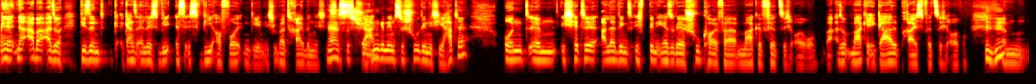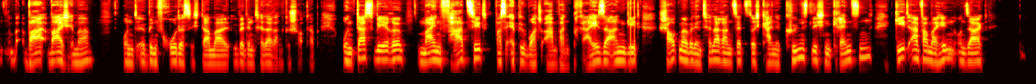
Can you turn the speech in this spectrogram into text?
Äh, na, aber also, die sind ganz ehrlich, wie, es ist wie auf Wolken gehen. Ich übertreibe nicht. Ja, es ist, ist der angenehmste Schuh, den ich je hatte. Und ähm, ich hätte allerdings, ich bin eher so der Schuhkäufer, Marke 40 Euro. Also Marke egal, Preis 40 Euro. Mhm. Ähm, war, war ich immer und äh, bin froh, dass ich da mal über den Tellerrand geschaut habe. Und das wäre mein Fazit, was Apple Watch Armbandpreise angeht. Schaut mal über den Tellerrand, setzt euch keine künstlichen Grenzen, geht einfach mal hin und sagt,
